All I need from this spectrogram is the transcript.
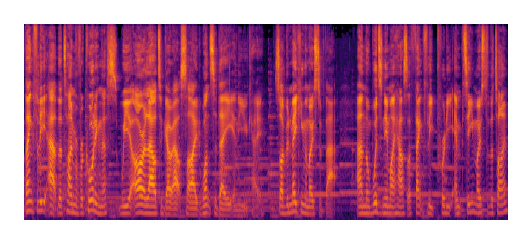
Thankfully, at the time of recording this, we are allowed to go outside once a day in the UK, so I've been making the most of that, and the woods near my house are thankfully pretty empty most of the time.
